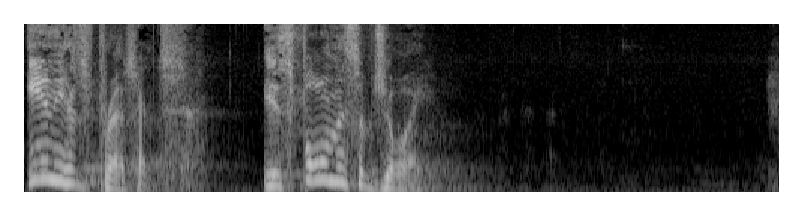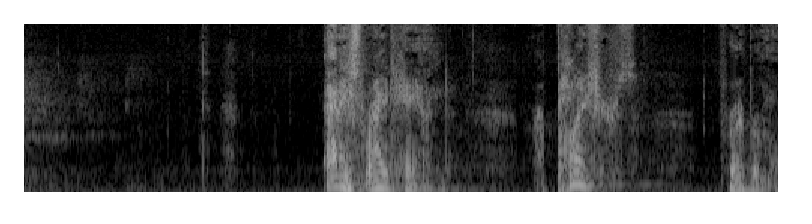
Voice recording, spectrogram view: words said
In his presence is fullness of joy. At his right hand are pleasures forevermore.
